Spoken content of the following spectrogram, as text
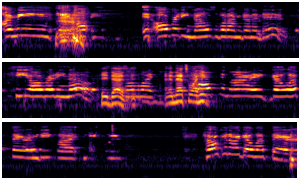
I mean, it, al- it already knows what I'm gonna do. He already knows. he does. So like, And that's why he. how can I go up there and be like? How can I go up there?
